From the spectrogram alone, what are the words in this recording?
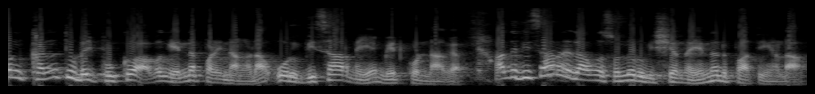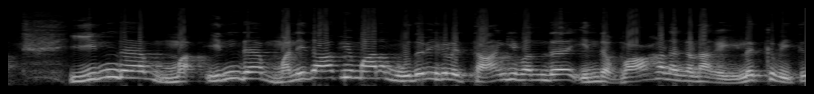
உன் கண் துடைப்புக்கு அவங்க என்ன பண்ணினாங்கன்னா ஒரு விசாரணையை மேற்கொண்டாங்க. அந்த விசாரணையில் அவங்க சொன்ன ஒரு விஷயம் தான் என்னன்னு பார்த்தீங்கன்னா இந்த இந்த மனிதாபிமான உதவிகளை தாங்கி வந்த இந்த வாகனங்கள் நாங்கள் இலக்கு வைத்து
